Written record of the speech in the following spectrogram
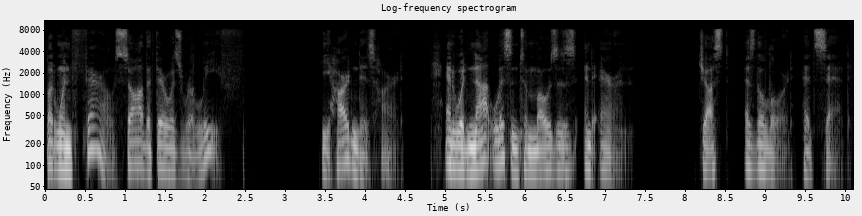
But when pharaoh saw that there was relief he hardened his heart and would not listen to moses and aaron just as the lord had said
